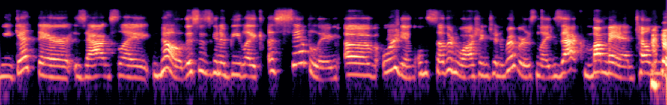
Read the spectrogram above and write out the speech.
we get there, Zach's like, no, this is going to be like a sampling of Oregon and Southern Washington rivers. Like, Zach, my man, tell me.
